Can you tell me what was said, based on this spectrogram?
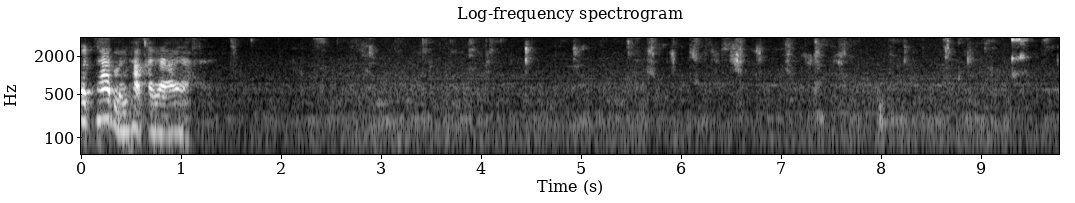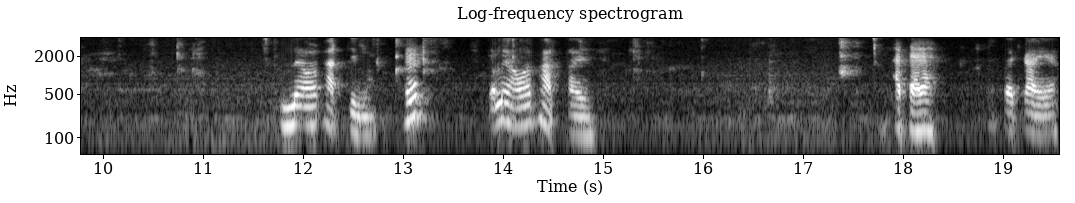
รสชาติเหมือนผักคะน้าอะไม่เอาไว้ผัดกินเอ๊ะ ก็ไม่เอาไว้ผัดใส่ผัดใจอะไรใส่ไก่อะ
